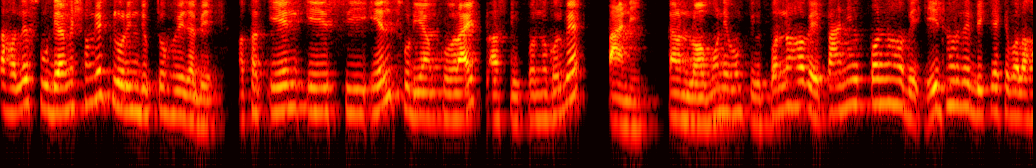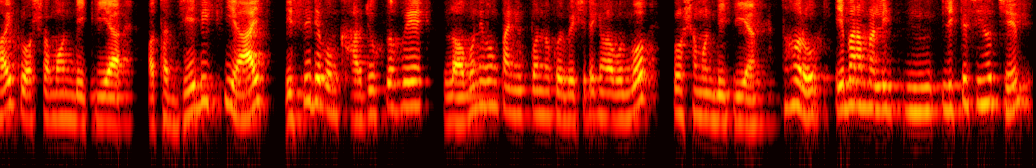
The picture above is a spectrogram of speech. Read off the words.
তাহলে সোডিয়ামের সঙ্গে ক্লোরিন যুক্ত হয়ে যাবে। অর্থাৎ N A C L sodium chloride plus উৎপন্ন করবে? পানি। কারণ লবণ এবং কি উৎপন্ন হবে? পানি উৎপন্ন হবে। এই ধরনের বিক্রিয়াকে বলা হয় প্রশমন বিক্রিয়া। অর্থাৎ যে বিক্রিয়ায় এসিড এবং ক্ষার যুক্ত হয়ে লবণ এবং পানি উৎপন্ন করবে, সেটাকে আমরা বলব প্রশমন বিক্রিয়া। ধরো, এবার আমরা লিখ- লিখতেছি হচ্ছে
